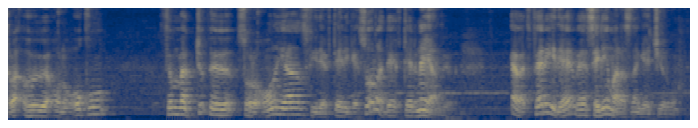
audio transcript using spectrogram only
kıra'hu ve onu oku. Thumma ktübhü, sonra onu yaz, fi defterike, sonra defterine yazıyor. Evet, Feride ve Selim arasında geçiyor bunu.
